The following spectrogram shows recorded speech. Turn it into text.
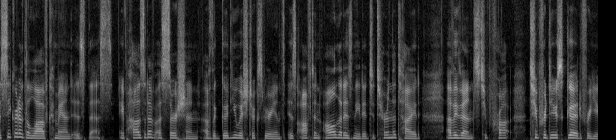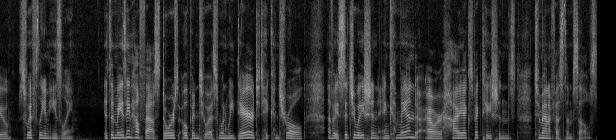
The secret of the law of command is this a positive assertion of the good you wish to experience is often all that is needed to turn the tide of events to, pro- to produce good for you swiftly and easily. It's amazing how fast doors open to us when we dare to take control of a situation and command our high expectations to manifest themselves.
